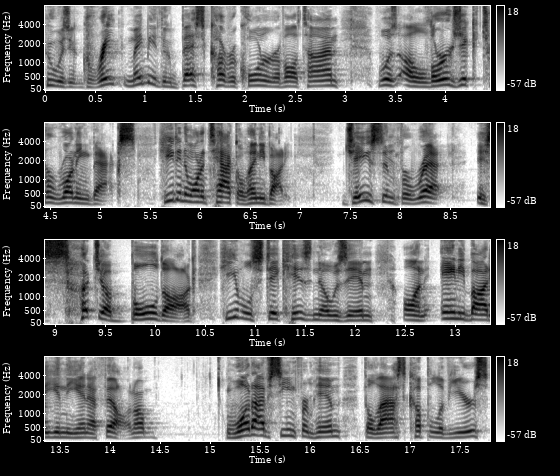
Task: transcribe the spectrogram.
who was a great, maybe the best cover corner of all time. Was allergic to running backs. He didn't want to tackle anybody. Jason Verrett is such a bulldog. He will stick his nose in on anybody in the NFL. And what I've seen from him the last couple of years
